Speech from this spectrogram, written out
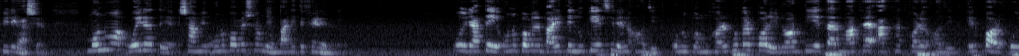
ফিরে আসেন। মনুয়া ওই রাতে স্বামী অনুপমের সঙ্গে বাড়িতে ফেরেননি। ওই রাতেই অনুপমের বাড়িতে লুকিয়েছিলেন অজিত। অনুপম ঘরে ঢোকার পরে রড দিয়ে তার মাথায় আঘাত করে অজিত। এরপর ওই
